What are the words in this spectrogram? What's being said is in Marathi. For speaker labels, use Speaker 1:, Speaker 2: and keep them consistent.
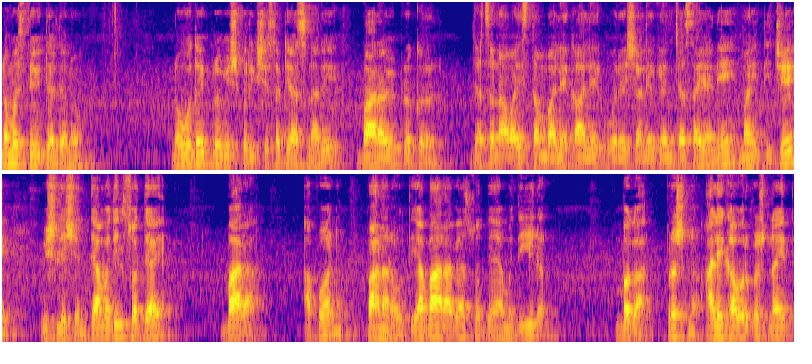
Speaker 1: नमस्ते विद्यार्थ्यांनो. नवोदय प्रवेश परीक्षेसाठी असणारे बारावे प्रकरण ज्याचं नाव आहे स्तंभालेख आलेख व रेषालेख यांच्या सहाय्याने माहितीचे विश्लेषण. त्यामधील स्वाध्याय बारा आपण पाहणार आहोत. या बाराव्या स्वाध्यायामधील बघा प्रश्न. आलेखावर प्रश्न आहेत.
